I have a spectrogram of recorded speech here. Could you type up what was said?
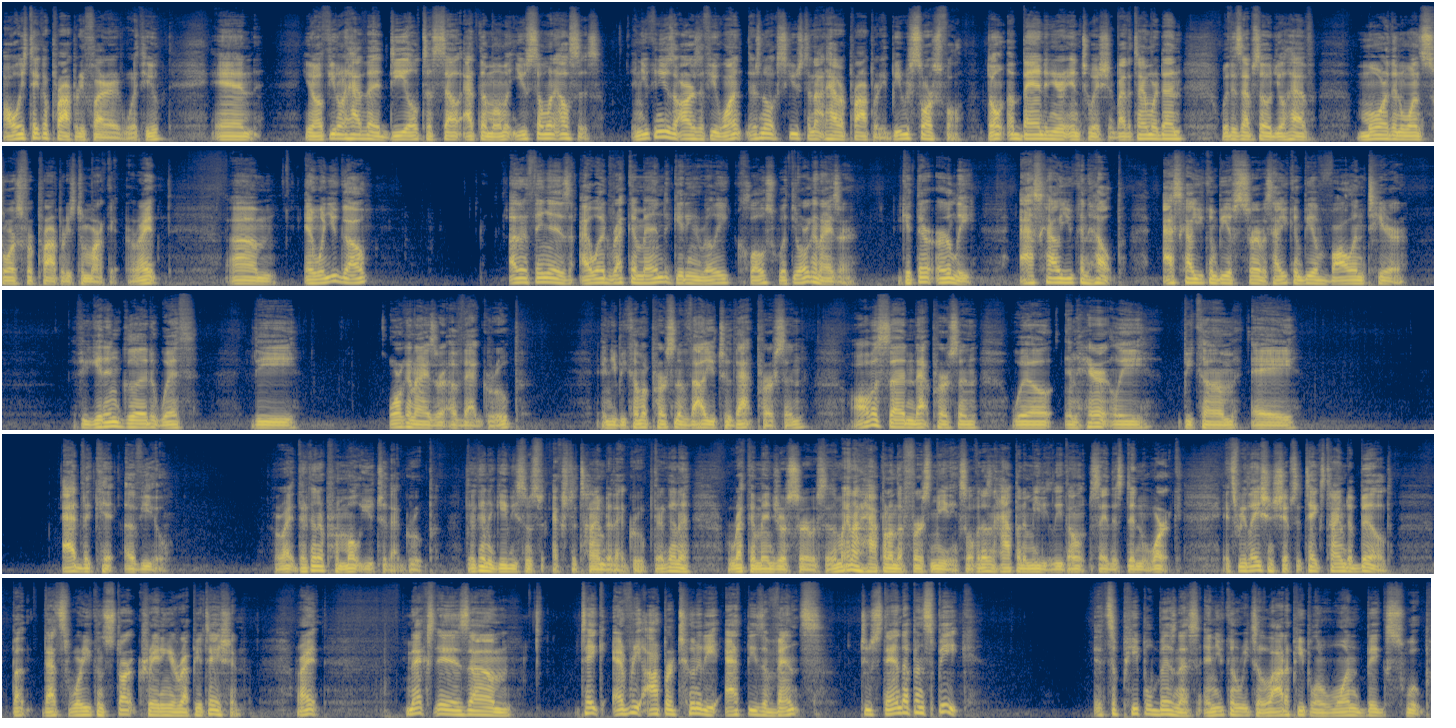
Always take a property flyer with you. And, you know, if you don't have a deal to sell at the moment, use someone else's. And you can use ours if you want. There's no excuse to not have a property. Be resourceful. Don't abandon your intuition. By the time we're done with this episode, you'll have more than one source for properties to market. All right. Um, and when you go, other thing is, I would recommend getting really close with the organizer. Get there early. Ask how you can help. Ask how you can be of service, how you can be a volunteer. If you get in good with the organizer of that group and you become a person of value to that person, all of a sudden that person will inherently become a advocate of you. All right. They're going to promote you to that group. They're going to give you some extra time to that group. They're going to recommend your services. It might not happen on the first meeting. So if it doesn't happen immediately, don't say this didn't work. It's relationships. It takes time to build, but that's where you can start creating your reputation. Right. Next is, um, take every opportunity at these events to stand up and speak. It's a people business and you can reach a lot of people in one big swoop.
